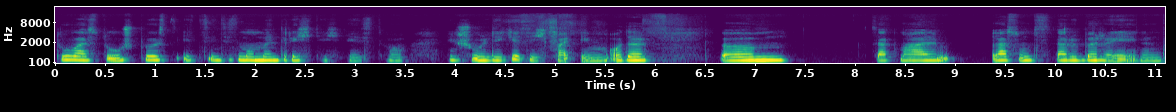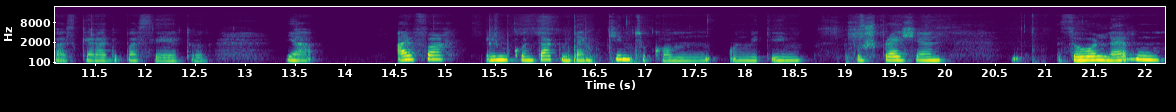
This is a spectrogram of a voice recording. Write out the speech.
tu, was du spürst, jetzt in diesem Moment richtig ist. So, entschuldige dich bei ihm oder ähm, sag mal, lass uns darüber reden, was gerade passiert. Und ja, einfach in Kontakt mit deinem Kind zu kommen und mit ihm zu sprechen, so lernen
